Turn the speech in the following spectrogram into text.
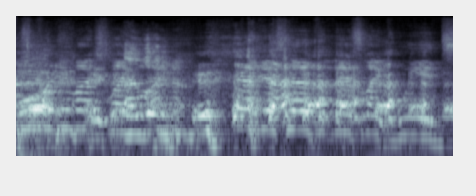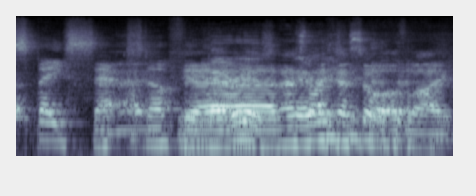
that's What? pretty much like. And what I then- know- I just heard that there's like weird space set stuff. in Yeah, it. There is, there's there like is. a sort of like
